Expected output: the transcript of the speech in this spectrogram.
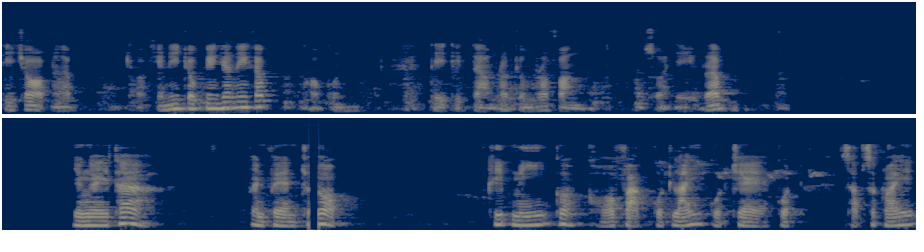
ที่ชอบนะครับก็แค่นี้จบเพียงแค่นี้ครับ ขอบคุณที่ติดตามรับชมรับฟัง สวัสดีครับ ยังไงถ้าแฟนๆชอบคลิปนี้ก็ขอฝากกดไลค์ กดแชร์ กด Subscribe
